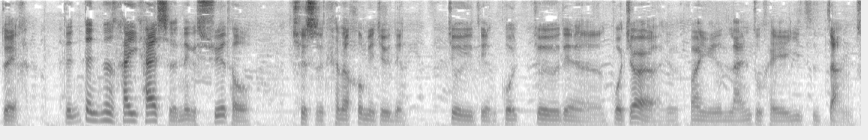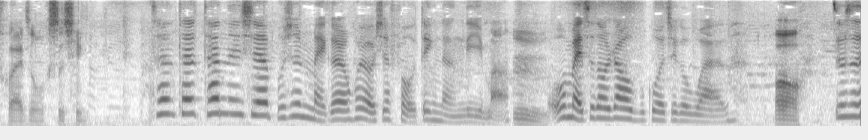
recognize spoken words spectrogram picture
对，但但但是他一开始那个噱头，确实看到后面就有点就有点过就有点过劲儿了，就关于男主可以一直长出来这种事情。他他他那些不是每个人会有一些否定能力吗？嗯，我每次都绕不过这个弯，哦，就是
